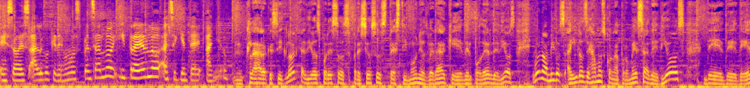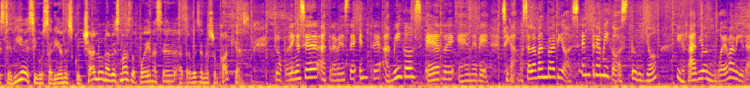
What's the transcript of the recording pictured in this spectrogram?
Eso es algo que debemos pensarlo y traerlo al siguiente año. Claro que sí, gloria a Dios por esos preciosos testimonios, ¿verdad? Que del poder de Dios. Y bueno, amigos, ahí los dejamos con la promesa de Dios de, de, este día. Y si gustarían escucharlo una vez más, lo pueden hacer a través de nuestro podcast. Lo pueden hacer a través de Entre Amigos RNB. Sigamos alabando a Dios entre amigos, tú y yo y Radio Nueva Vida.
